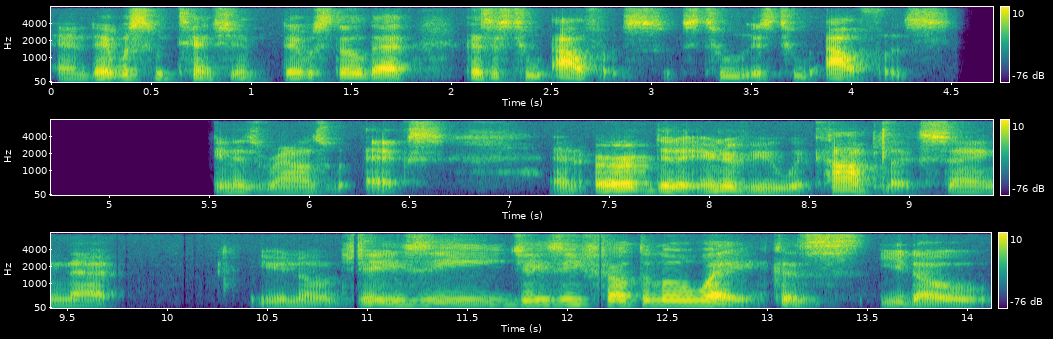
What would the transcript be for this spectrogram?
and there was some tension. There was still that because it's two alphas. It's two it's two alphas in his rounds with X, and Irv did an interview with Complex saying that you know Jay Z Jay Z felt a little way because you know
